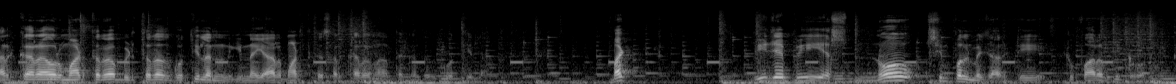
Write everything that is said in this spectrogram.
ಸರ್ಕಾರ ಅವ್ರು ಮಾಡ್ತಾರೋ ಬಿಡ್ತಾರೋ ಅದು ಗೊತ್ತಿಲ್ಲ ನನಗಿನ್ನ ಯಾರು ಮಾಡ್ತಾರೆ ಸರ್ಕಾರನ ಅಂತಕ್ಕಂಥದ್ದು ಗೊತ್ತಿಲ್ಲ. But B J P is no simple majority to form the government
